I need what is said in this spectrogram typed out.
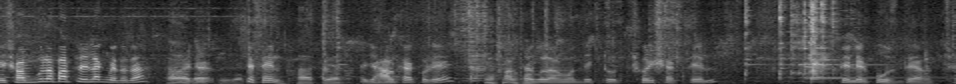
এই সবগুলো পাত্রই লাগবে দাদা? হ্যাঁ হ্যাঁ তেল। এই যে হালকা করে পাত্রগুলোর মধ্যে একটু সরিষার তেল তেলের পোজ দেওয়া হচ্ছে।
